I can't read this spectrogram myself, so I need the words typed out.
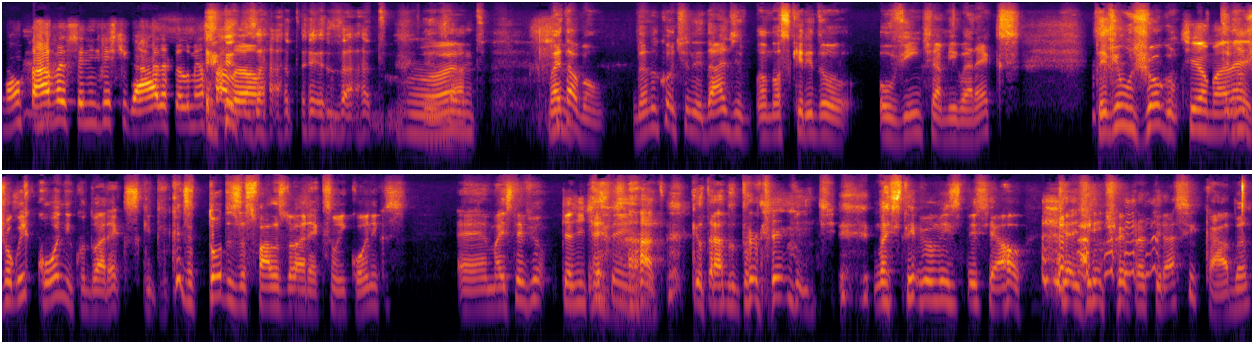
não estava sendo investigada pelo mensalão. exato, exato, exato. Mas tá bom. Dando continuidade ao nosso querido ouvinte amigo Arex, teve um jogo, Te amo, teve Alex. um jogo icônico do Arex, que quer dizer, todas as falas do Arex são icônicas. É, mas teve um. Que a gente. Exato, que o tradutor permite. Mas teve uma especial que a gente foi para Piracicaba.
